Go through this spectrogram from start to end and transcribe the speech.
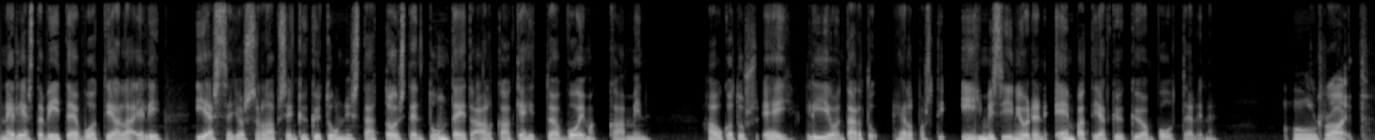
neljästä viiteen vuotiaalla eli iässä, jossa lapsen kyky tunnistaa toisten tunteita alkaa kehittyä voimakkaammin. Haukotus ei liioin tartu helposti ihmisiin, joiden empatiakyky on puutteellinen. All right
